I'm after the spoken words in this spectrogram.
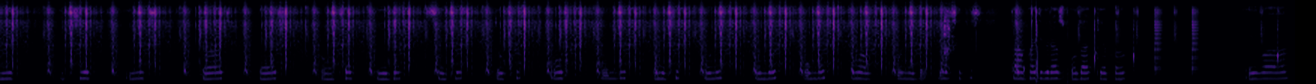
1, 2, 3, 4, 5, 6, 7, 8, 9, 10, 11, 12, 13, 14, 15, 16, 17, 18. Tamam hadi biraz odak yapalım. Eyvah.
